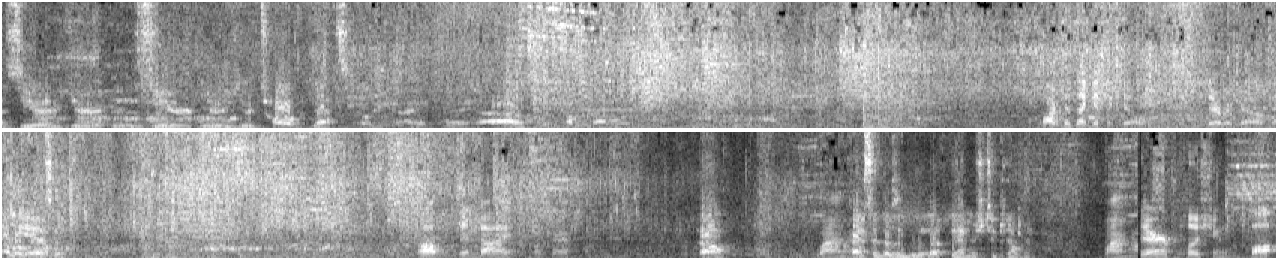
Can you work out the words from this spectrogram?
Azir, you're Azir, you're you're 12 deaths, buddy. Alright. I I don't see it coming that way. Watch as I get the kill. There we go. Thank Hello, you. Tessa. Oh, didn't die. Okay. No, Wow. Kai'Sa doesn't do enough damage to kill him. Wow. They're pushing bot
